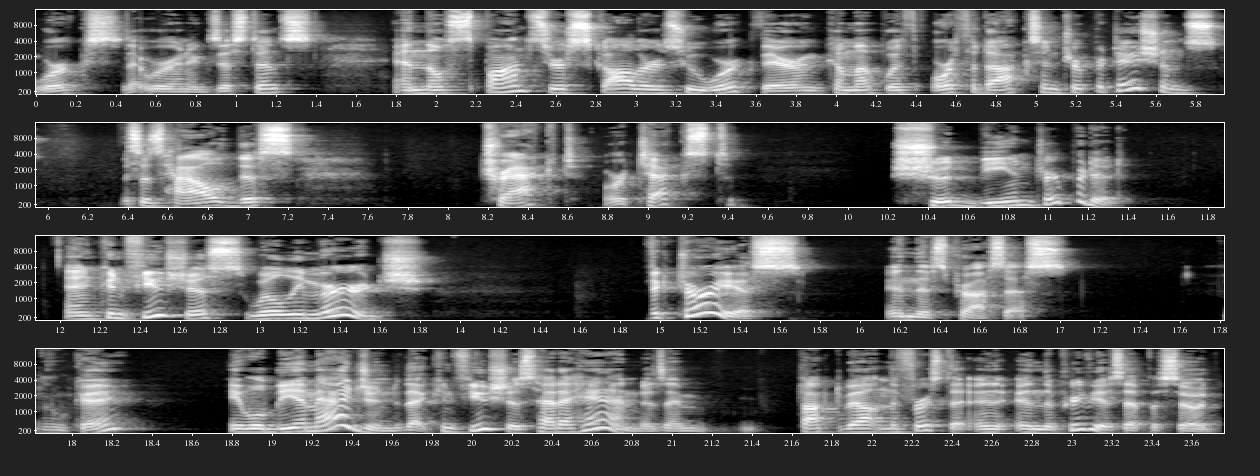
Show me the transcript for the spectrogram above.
works that were in existence, and they'll sponsor scholars who work there and come up with orthodox interpretations. This is how this tract or text should be interpreted. And Confucius will emerge victorious in this process. Okay? it will be imagined that Confucius had a hand, as I talked about in the first in the previous episode,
